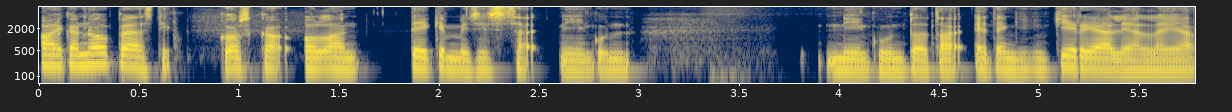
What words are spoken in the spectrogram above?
Aika nopeasti, koska ollaan tekemisissä niin kuin, niin kuin tota, etenkin kirjailijalle ja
